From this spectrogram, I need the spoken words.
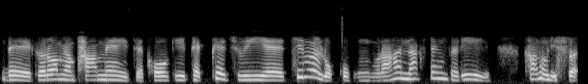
네, 그러면 밤에 이제 거기 백회 주위에 침을 놓고 공부를 하는 학생들이 간혹 있어요.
